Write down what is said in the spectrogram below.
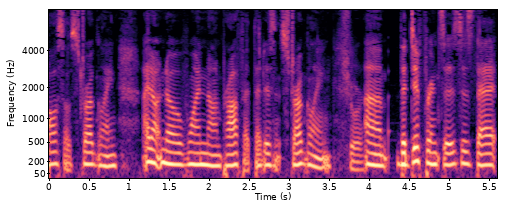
also struggling i don't know of one nonprofit that isn't struggling Sure. um, the difference is is that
